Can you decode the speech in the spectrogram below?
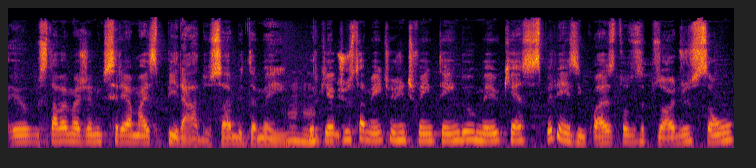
Eu estava imaginando que seria mais pirado, sabe? Também. Uhum. Porque justamente a gente vem tendo meio que essa experiência. Em quase todos os episódios são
